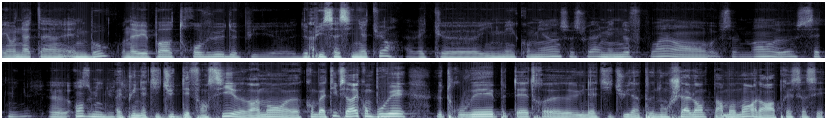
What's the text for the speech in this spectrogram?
euh, Jonathan Enbo, qu'on n'avait pas trop vu depuis, euh, depuis sa signature. Avec, euh, il met combien ce soir? Il met 9 points en seulement 7 euh, minutes, 11 minutes. Et puis une attitude défensive vraiment combative. C'est vrai qu'on pouvait le trouver peut-être une attitude un peu nonchalante par moment. Alors après, ça c'est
